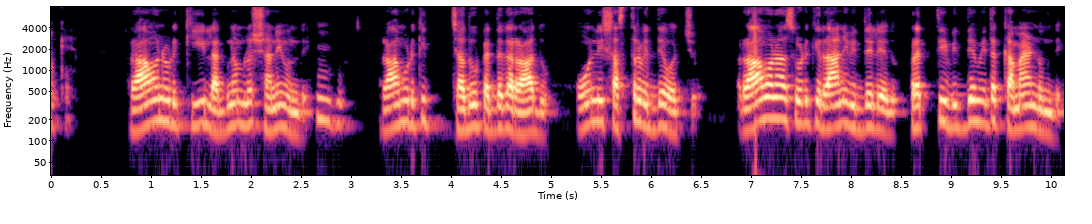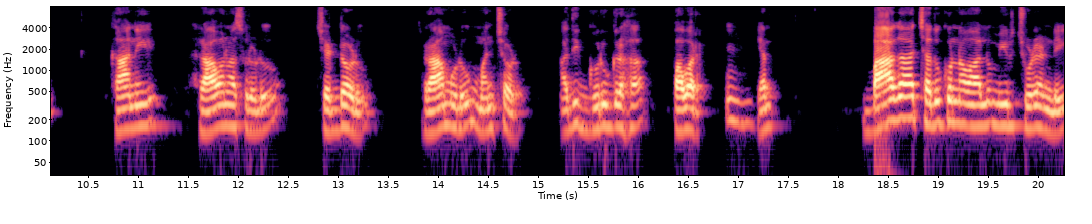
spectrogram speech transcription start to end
ఓకే. రావణుడికి లగ్నంలో శని ఉంది. రాముడికి చదువు పెద్దగా రాదు. ఓన్లీ శస్త్ర విద్య వచ్చు. రావణాసురుడికి రాని విద్య లేదు. ప్రతి విద్య మీద కమాండ్ ఉంది. కానీ రావణాసురుడు చెడ్డోడు రాముడు మంచోడు. అది గురుగ్రహ పవర్. బాగా చదువుకున్న వాళ్ళు మీరు చూడండి.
